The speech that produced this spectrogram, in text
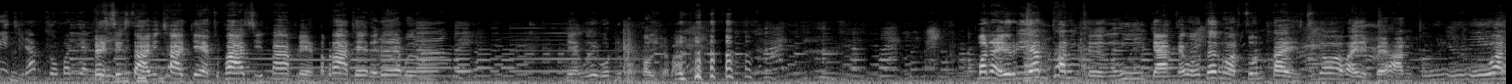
นี่จีรับตัวปลาเลียงได้ศึกษาวิชาแก้สุภาษิตมาแปลตำราเทศได้แม่เบิ่งแม่งเอ้ยวนอยู่บอกเก่าอีกแล้วบ้าบ่ได้เรียนทันถึงจากแถวเทิงหอดสวนไต่สิย่อไว้ไปอ่านทวน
